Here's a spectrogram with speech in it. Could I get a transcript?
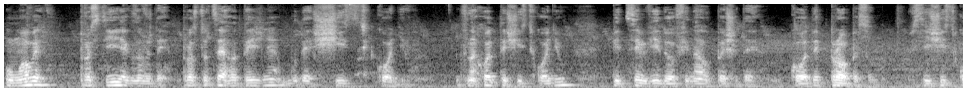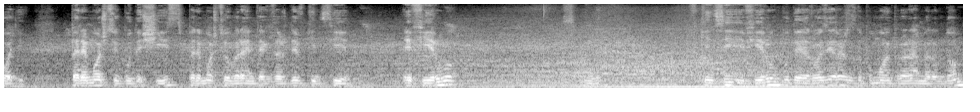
Умови прості, як завжди. Просто цього тижня буде 6 кодів. Знаходите 6 кодів. Під цим відеофінал пишете коди прописом. Всі 6 кодів. Переможців буде 6. Переможців обираємо, як завжди, в кінці ефіру. Секунду. В кінці ефіру буде розіграш за допомогою програми Рандом.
